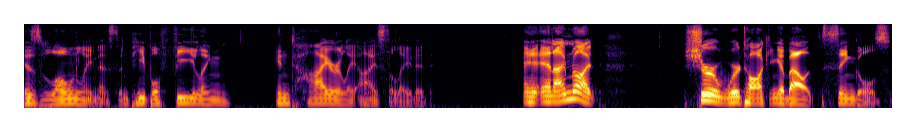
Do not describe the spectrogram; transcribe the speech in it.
is loneliness and people feeling entirely isolated. And, and I'm not sure we're talking about singles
